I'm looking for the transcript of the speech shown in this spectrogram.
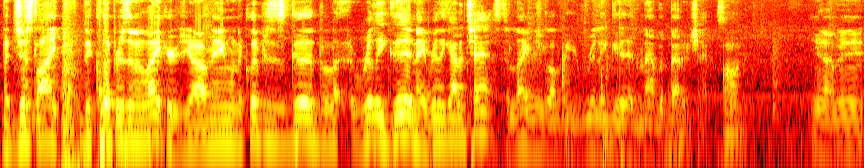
But just like the Clippers and the Lakers, you know what I mean? When the Clippers is good, really good, and they really got a chance, the Lakers are gonna be really good and have a better chance. On it. You know what I mean?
